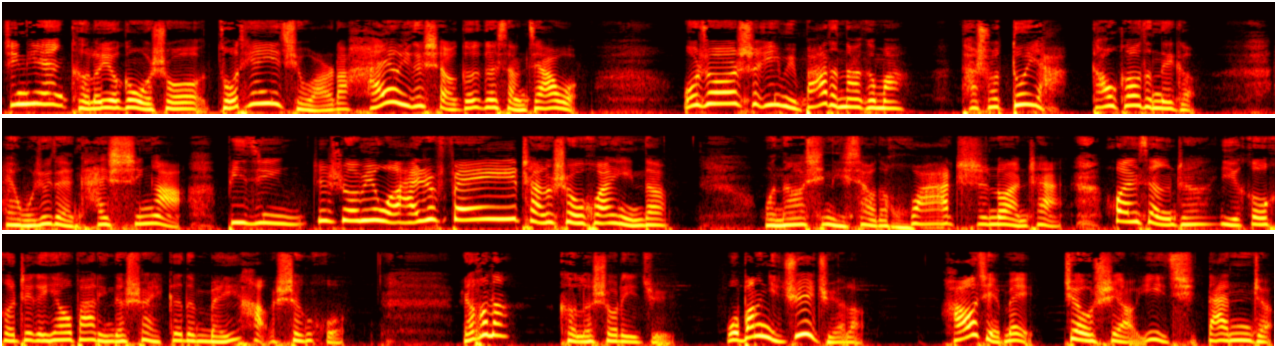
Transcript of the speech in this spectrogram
今天可乐又跟我说，昨天一起玩的还有一个小哥哥想加我。我说是一米八的那个吗？他说对呀，高高的那个。哎，我就有点开心啊，毕竟这说明我还是非常受欢迎的。我呢心里笑得花枝乱颤，幻想着以后和这个幺八零的帅哥的美好生活。然后呢，可乐说了一句：“我帮你拒绝了，好姐妹就是要一起单着。”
